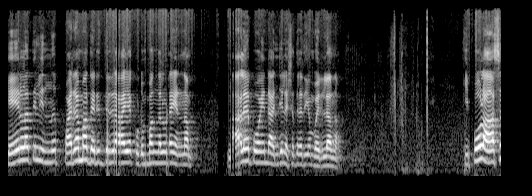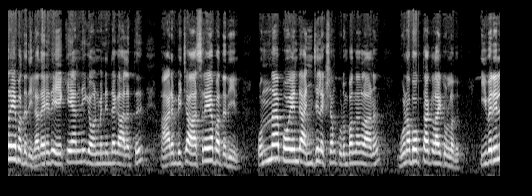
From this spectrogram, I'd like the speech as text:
കേരളത്തിൽ ഇന്ന് പരമദരിദ്രരായ കുടുംബങ്ങളുടെ എണ്ണം നാല് പോയിന്റ് അഞ്ച് ലക്ഷത്തിലധികം വരില്ല എന്നാണ്. ഇപ്പോൾ ആശ്രയ പദ്ധതിയിൽ അതായത് എ കെ ആന്റണി ഗവൺമെന്റിന്റെ കാലത്ത് ആരംഭിച്ച ആശ്രയ പദ്ധതിയിൽ ഒന്ന് പോയിന്റ് അഞ്ച് ലക്ഷം കുടുംബാംഗങ്ങളാണ് ഗുണഭോക്താക്കളായിട്ടുള്ളത്. ഇവരിൽ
